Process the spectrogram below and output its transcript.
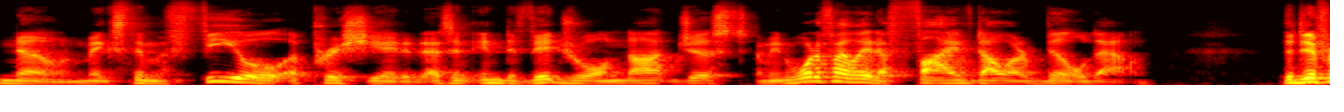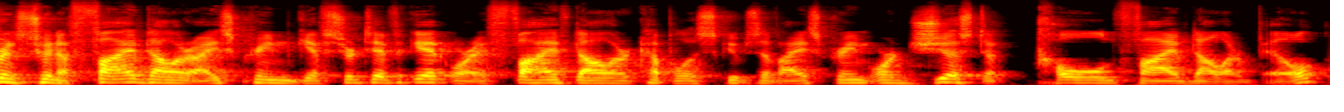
known, makes them feel appreciated as an individual, not just, I mean, what if I laid a $5 bill down? The difference between a $5 ice cream gift certificate or a $5 couple of scoops of ice cream or just a cold $5 bill.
